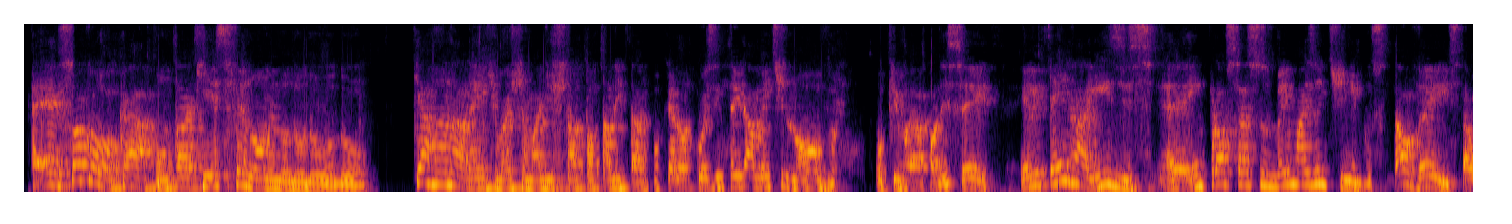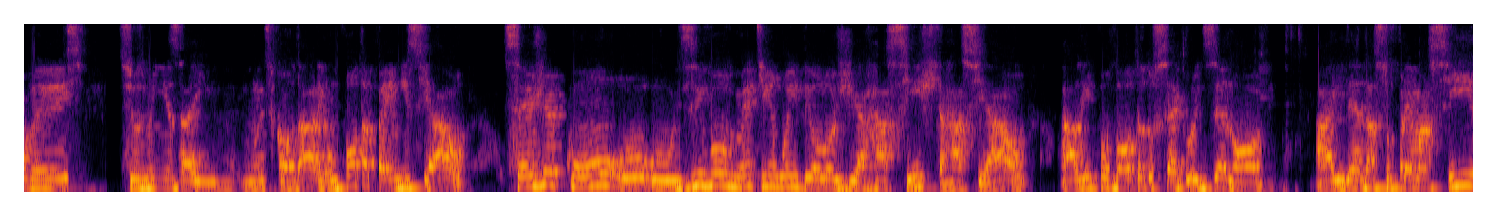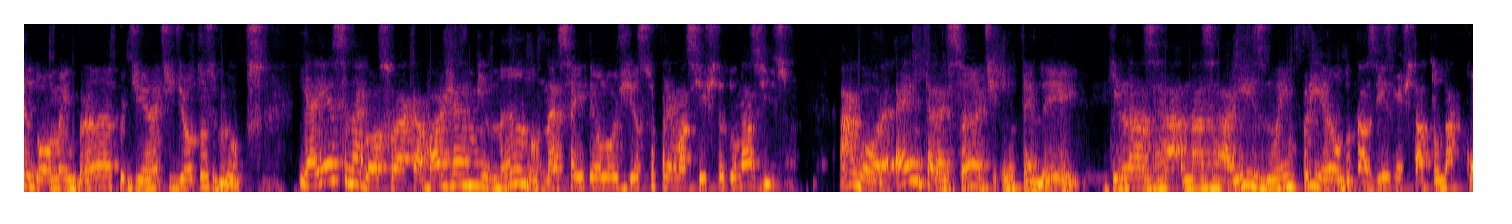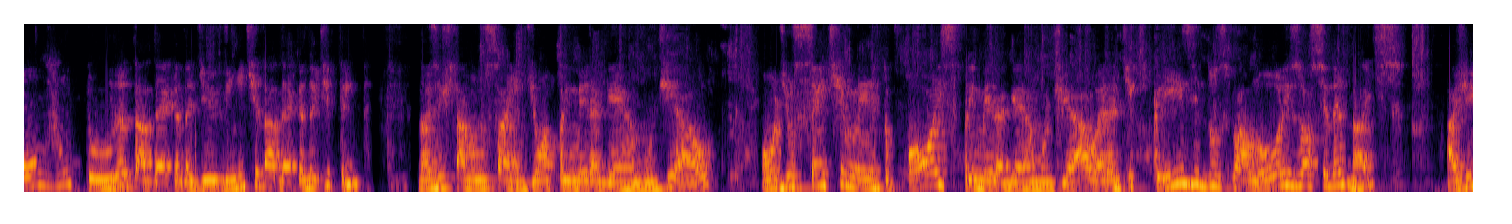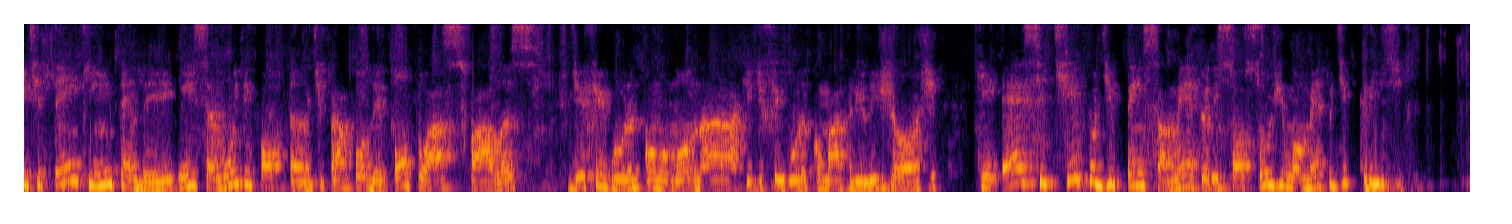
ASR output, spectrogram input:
É, é só colocar, apontar que esse fenômeno do, do, do que a Hannah Arendt vai chamar de Estado totalitário, porque era uma coisa inteiramente nova, o que vai aparecer, ele tem raízes é, em processos bem mais antigos. Talvez, talvez, se os meninos aí não discordarem, um pontapé inicial seja com o, o desenvolvimento de uma ideologia racista, racial, ali por volta do século XIX. A ideia da supremacia do homem branco diante de outros grupos. E aí esse negócio vai acabar germinando nessa ideologia supremacista do nazismo. Agora, é interessante entender que nas, ra nas raízes, no embrião do nazismo, está toda a conjuntura da década de 20 e da década de 30. Nós estávamos saindo de uma Primeira Guerra Mundial, onde o sentimento pós-Primeira Guerra Mundial era de crise dos valores ocidentais. A gente tem que entender, e isso é muito importante para poder pontuar as falas de figura como Monarque, de figura como Adrilho e Jorge, que esse tipo de pensamento ele só surge em momento de crise.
